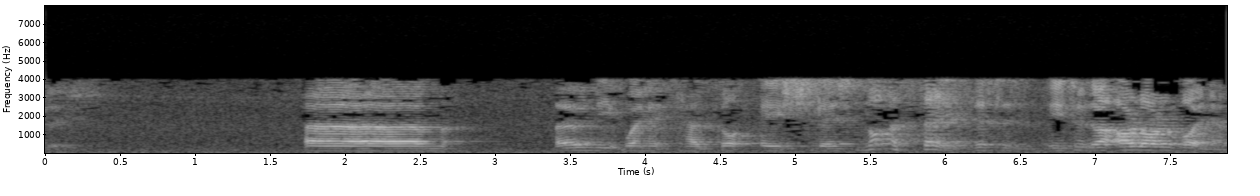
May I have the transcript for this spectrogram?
shlish. Um, only when it has got a shlish. Not necessarily. This is you talking about Orla or Avoid now.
